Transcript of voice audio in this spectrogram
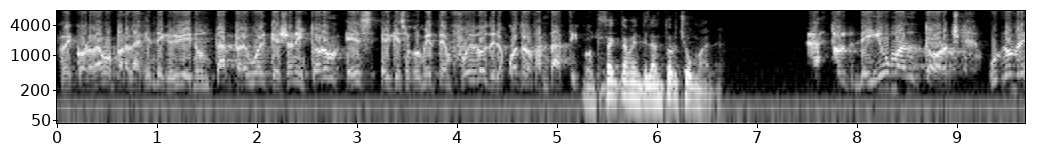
recordamos para la gente que vive en un Tupperware que Johnny Storm es el que se convierte en fuego de los Cuatro Fantásticos. Exactamente, la antorcha humana. De Human Torch, un hombre.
